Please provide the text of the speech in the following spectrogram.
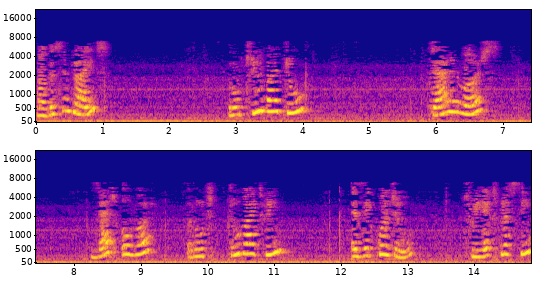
Now this implies root 3 by 2 tan inverse z over root 2 by 3 is equal to 3x plus c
